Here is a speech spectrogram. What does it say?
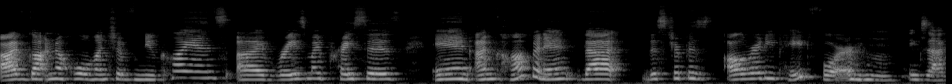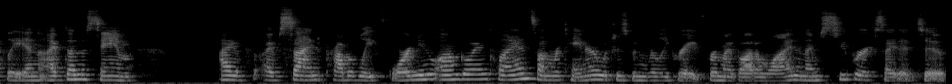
I've gotten a whole bunch of new clients, I've raised my prices, and I'm confident that this trip is already paid for. Mm-hmm. Exactly. And I've done the same. I've I've signed probably four new ongoing clients on retainer, which has been really great for my bottom line. And I'm super excited to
